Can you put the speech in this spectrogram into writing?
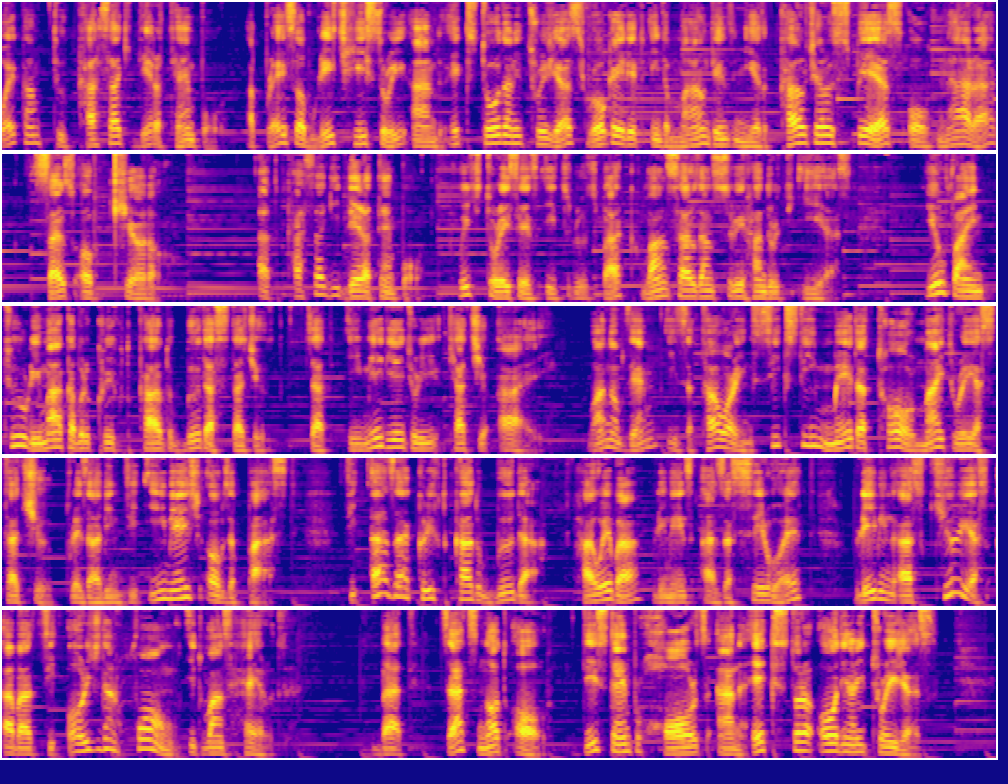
Welcome to Kasagi-dera Temple, a place of rich history and extraordinary treasures located in the mountains near the cultural spheres of Nara, south of Kyoto. At Kasagi-dera Temple, which traces its roots back 1,300 years, you'll find two remarkable crypt-carved Buddha statues that immediately catch your eye. One of them is a towering 16 meter tall Maitreya statue preserving the image of the past. The other crypt carved Buddha, however, remains as a silhouette, leaving us curious about the original form it once held. But that's not all. This temple holds an extraordinary treasures.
